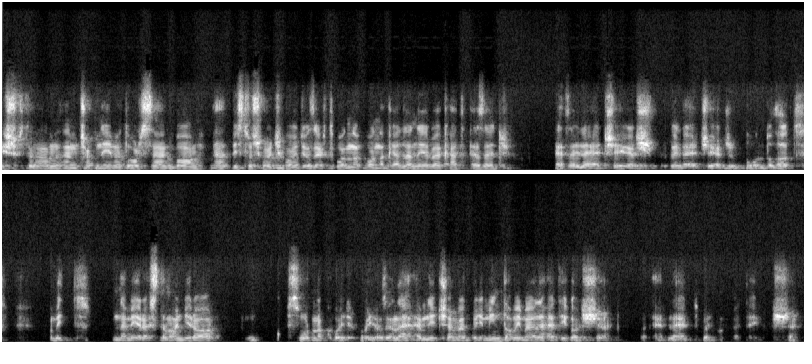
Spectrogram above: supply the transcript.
és talán nem csak Németországba. Hát biztos, hogy, hogy azért vannak, vannak ellenérvek, hát ez egy, ez egy lehetséges, egy lehetséges gondolat, amit nem éreztem annyira abszurdnak, hogy, hogy az említsem meg, hogy mint amiben lehet igazság, lehet, hogy lehet igazság.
